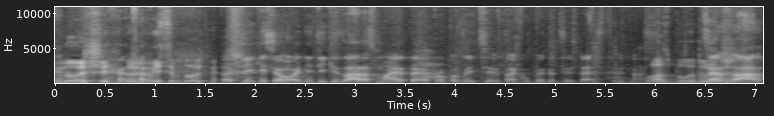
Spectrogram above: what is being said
080. Та тільки сьогодні, тільки зараз маєте пропозицію та купити цей тест від нас. У вас були дуже Це жарт,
